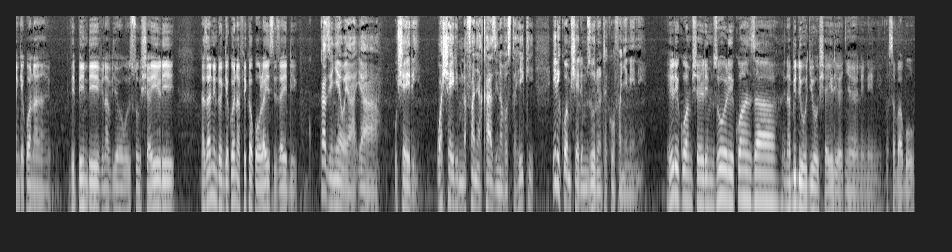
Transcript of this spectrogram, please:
angekuwa na vipindi vinavyohusu ushairi, nadhani ndo ingekuwa inafika kwa urahisi zaidi. Kazi yenyewe ya, ya ushairi, washairi mnafanya kazi inavyostahiki. Ili kuwa mshairi mzuri unatakiwa ufanye nini? Ili kuwa mshairi mzuri, kwanza inabidi ujue ushairi wenyewe ni nini, kwa sababu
